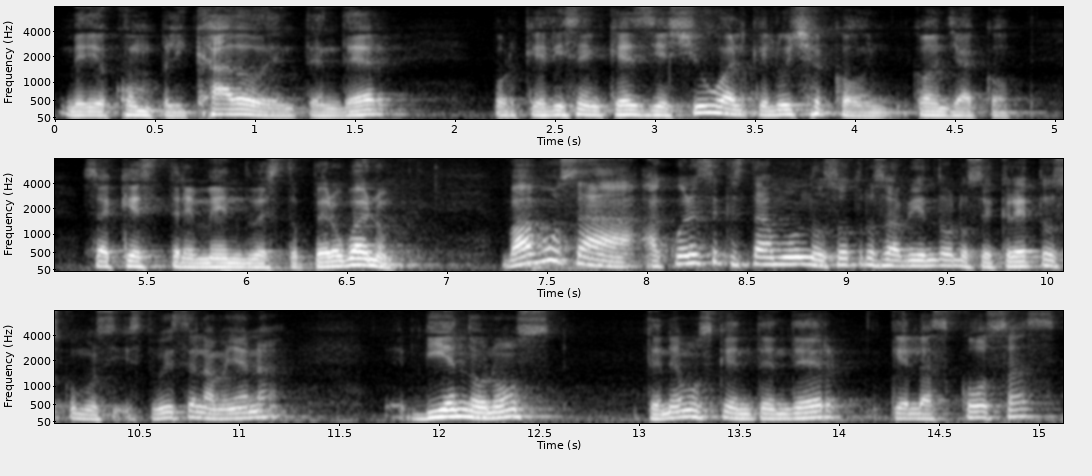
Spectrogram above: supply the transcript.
medio complicado de entender, porque dicen que es Yeshua el que lucha con, con Jacob. O sea que es tremendo esto. Pero bueno, vamos a, acuérdense que estamos nosotros abriendo los secretos como si estuviste en la mañana, viéndonos, tenemos que entender que las cosas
